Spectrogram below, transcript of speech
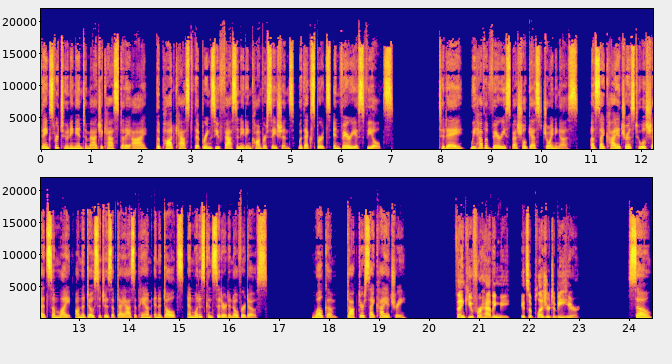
Thanks for tuning in to Magicast.ai, the podcast that brings you fascinating conversations with experts in various fields. Today, we have a very special guest joining us, a psychiatrist who will shed some light on the dosages of diazepam in adults and what is considered an overdose. Welcome, Dr. Psychiatry. Thank you for having me, it's a pleasure to be here. So,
